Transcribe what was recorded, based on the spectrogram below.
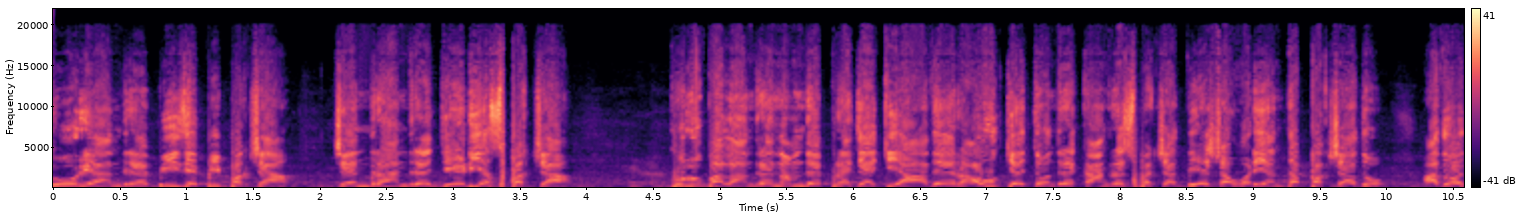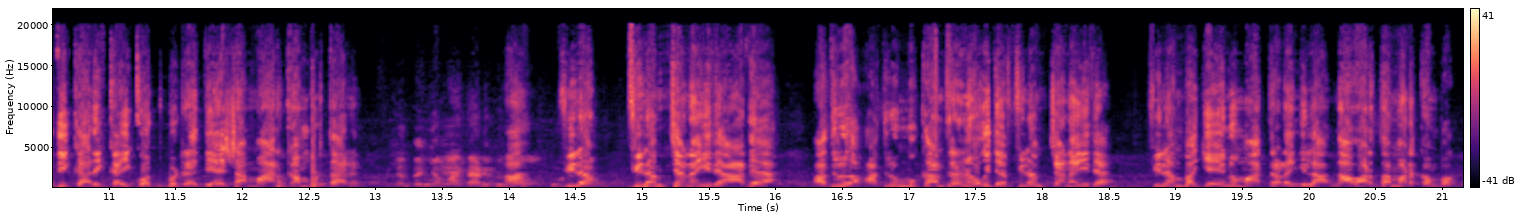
ಸೂರ್ಯ ಅಂದರೆ ಬಿ ಜೆ ಪಿ ಪಕ್ಷ, ಚಂದ್ರ ಅಂದರೆ ಜೆ ಡಿ ಎಸ್ ಪಕ್ಷ, ಗುರುಬಲ ಅಂದರೆ ನಮ್ಮದೇ ಪ್ರಜಾಕೀಯ, ಅದೇ ರಾಹು ಕೇತು ಅಂದರೆ ಕಾಂಗ್ರೆಸ್ ಪಕ್ಷ, ದೇಶ ಒಡೆಯಂಥ ಪಕ್ಷ ಅದು. ಅದು ಅಧಿಕಾರಿ ಕೈ ಕೊಟ್ಬಿಟ್ರೆ ದೇಶ ಮಾರ್ಕೊಂಬಿಡ್ತಾರೆ ಫಿಲಮ್ ಫಿಲಮ್ ಚೆನ್ನಾಗಿದೆ. ಅದೇ ಅದ್ರ ಅದ್ರ ಮುಖಾಂತರನೇ ಹೋಗಿದೆ. ಫಿಲಮ್ ಚೆನ್ನಾಗಿದೆ. ಫಿಲಮ್ ಬಗ್ಗೆ ಏನು ಮಾತಾಡಂಗಿಲ್ಲ. ನಾವು ಅರ್ಥ ಮಾಡ್ಕೊಬೇಕು.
